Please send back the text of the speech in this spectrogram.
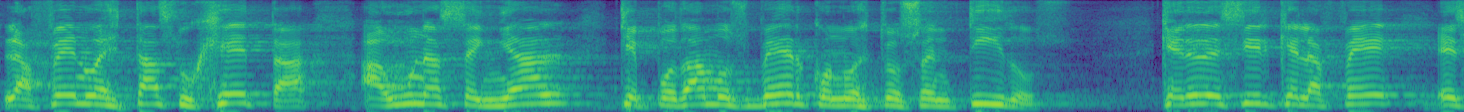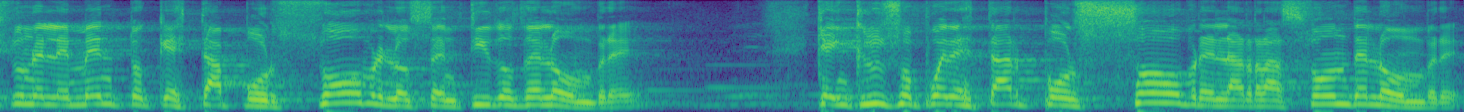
La fe no está sujeta a una señal que podamos ver con nuestros sentidos. Quiere decir que la fe es un elemento que está por sobre los sentidos del hombre, que incluso puede estar por sobre la razón del hombre,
